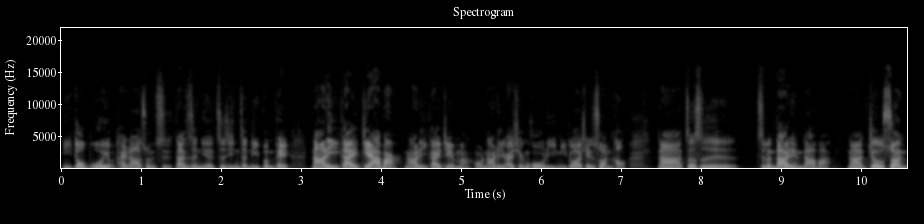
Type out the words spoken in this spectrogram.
你都不会有太大的损失，但是你的资金整体分配哪里该加码，哪里该减码，哦哪里该先获利，你都要先算好，那这是。资本大一点打法，那就算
